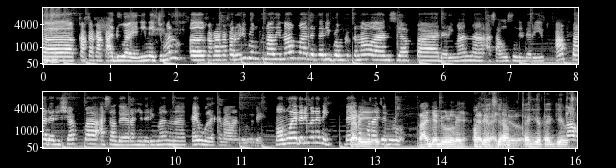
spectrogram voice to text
uh, kakak-kakak dua ini nih. Cuman uh, kakak-kakak dua ini belum kenalin nama dari tadi belum perkenalan siapa, dari mana, asal usulnya dari apa, dari siapa, asal daerahnya dari mana. Kayak boleh kenalan dulu deh. Mau mulai dari mana nih? Dari, dari Raja dulu. Raja dulu kayaknya. Oke okay, siap. Dulu. Thank you, thank you. Oh,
